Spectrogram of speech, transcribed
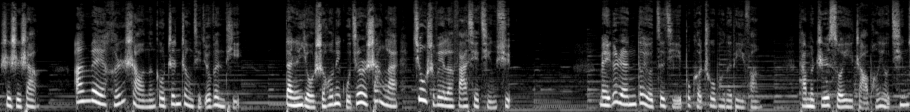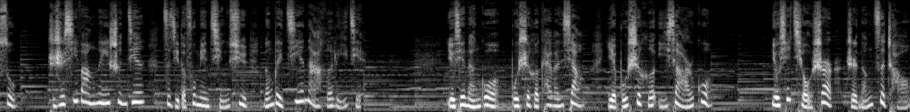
事实上，安慰很少能够真正解决问题，但人有时候那股劲儿上来，就是为了发泄情绪。每个人都有自己不可触碰的地方，他们之所以找朋友倾诉，只是希望那一瞬间自己的负面情绪能被接纳和理解。有些难过不适合开玩笑，也不适合一笑而过。有些糗事儿只能自嘲，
